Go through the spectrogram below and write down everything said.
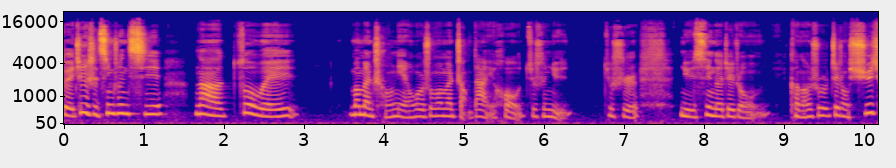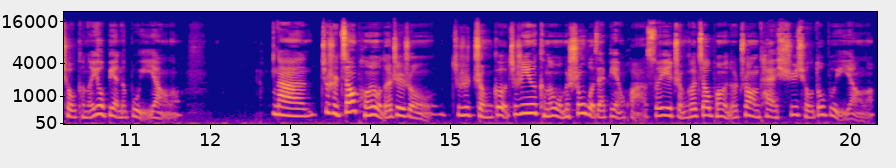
对，这个是青春期。那作为慢慢成年或者说慢慢长大以后，就是女就是女性的这种。可能说这种需求可能又变得不一样了，那就是交朋友的这种，就是整个就是因为可能我们生活在变化，所以整个交朋友的状态需求都不一样了。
